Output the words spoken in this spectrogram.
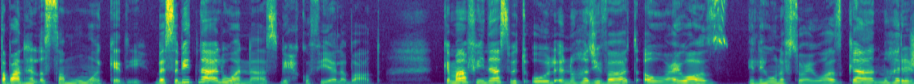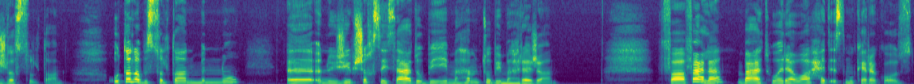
طبعا هالقصة مو مؤكدة بس بيتناقلوها الناس بيحكوا فيها لبعض. كمان في ناس بتقول إنه هاجيفات أو عواز اللي هو نفسه عواز كان مهرج للسلطان. وطلب السلطان منه آه، إنه يجيب شخص يساعده بمهمته بمهرجان. ففعلا بعت ورا واحد اسمه كراكوز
